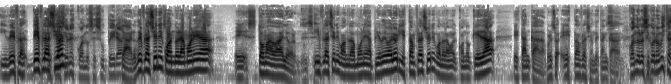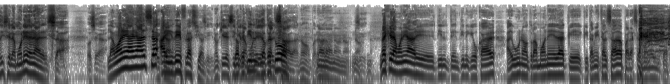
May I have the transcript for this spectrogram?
y deflación. Deflación es cuando se supera. Claro, deflación es cuando la moneda eh, toma valor. Inflación es cuando la moneda pierde valor y esta inflación es cuando, la, cuando queda estancada. Por eso esta inflación de estancada. Cuando los economistas dicen la moneda en alza. O sea, la moneda en alza hay deflación. no quiere decir que, la moneda está alzada, no, no, no, no, no, no, es que la moneda eh, tiene, que buscar alguna otra moneda que, también está alzada para hacer moneditas.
